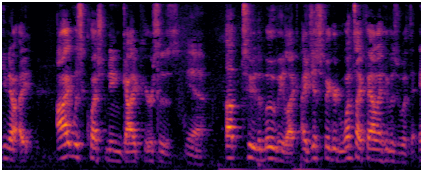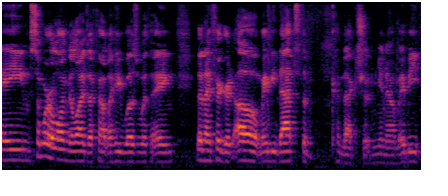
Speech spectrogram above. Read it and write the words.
you know, I I was questioning Guy Pearce's Yeah. up to the movie, like I just figured once I found out he was with AIM, somewhere along the lines I found out he was with AIM, then I figured, oh, maybe that's the connection. You know, maybe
